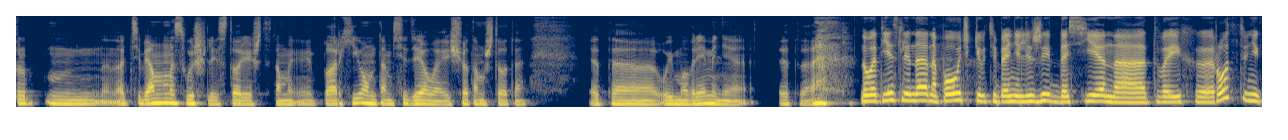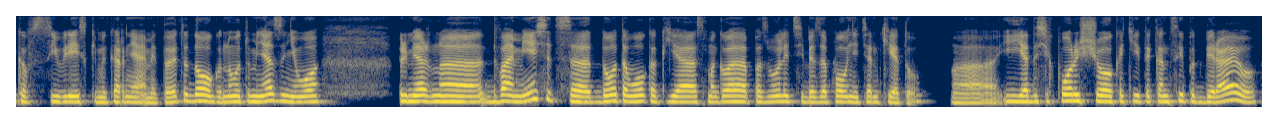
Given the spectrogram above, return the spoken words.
от тебя мы слышали истории, что там и по архивам там сидела, еще там что-то. Это уйма времени, это... Ну вот если, да, на полочке у тебя не лежит досье на твоих э, родственников с еврейскими корнями, то это долго. Ну вот у меня за него примерно два месяца до того, как я смогла позволить себе заполнить анкету. А, и я до сих пор еще какие-то концы подбираю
